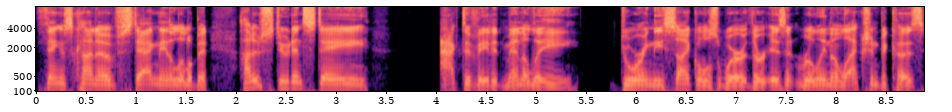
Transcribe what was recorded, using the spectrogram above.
things kind of stagnate a little bit. How do students stay activated mentally during these cycles where there isn't really an election? Because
